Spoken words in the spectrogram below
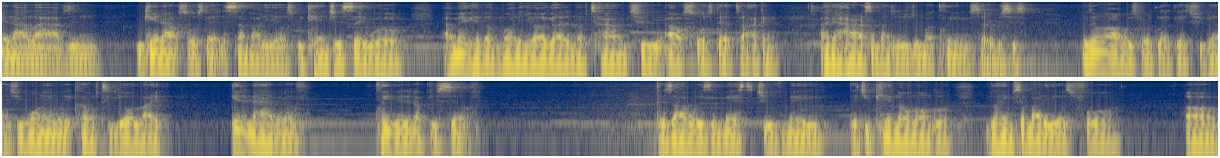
in our lives and we can't outsource that to somebody else. We can't just say, well, I make enough money or I got enough time to outsource that so I can I can hire somebody to do my cleaning services. But don't always work like that, you guys. You want to, when it comes to your life, get in the habit of cleaning it up yourself. There's always a mess that you've made that you can no longer blame somebody else for. Uh,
